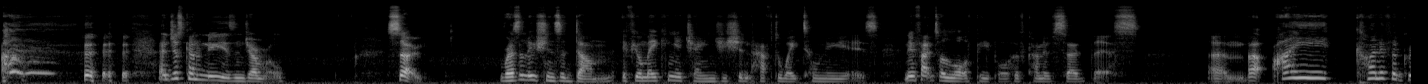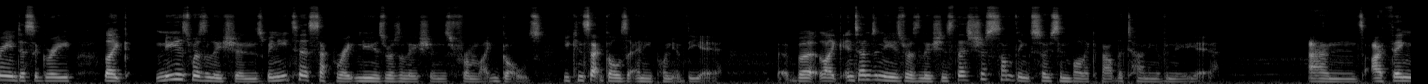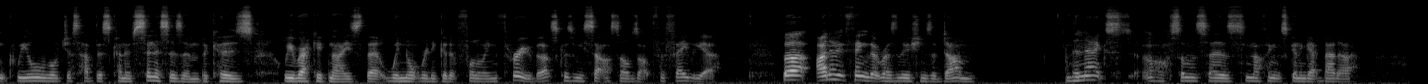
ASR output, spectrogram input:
and just kind of New Year's in general. So, resolutions are dumb. If you're making a change, you shouldn't have to wait till New Year's. And in fact, a lot of people have kind of said this. Um, but I kind of agree and disagree. Like, New Year's resolutions, we need to separate New Year's resolutions from like goals. You can set goals at any point of the year. But like in terms of New Year's resolutions, there's just something so symbolic about the turning of a new year. And I think we all will just have this kind of cynicism because we recognize that we're not really good at following through, but that's because we set ourselves up for failure. But I don't think that resolutions are dumb. The next, oh, someone says nothing's going to get better.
